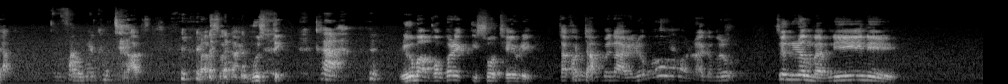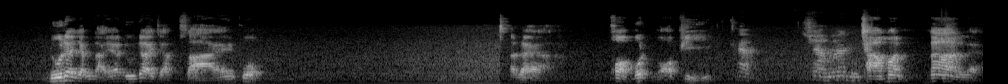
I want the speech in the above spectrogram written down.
ยะฟังไม่เข้าใจราสราสนัยมุสติกค่ะ หรือบางคนก็เรียกอิโซเทริก ถ้าเขาจับไม่ได้เรียกโอ้อะไรก็ไม่รู้ ซึ่งเรื่องแบบนี้นี่ ดูได้จากไหนอะดูได้จากสายพวก อะไรอะพ่อมดหมอผีค่ะชามันชามันนั่นแหละ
